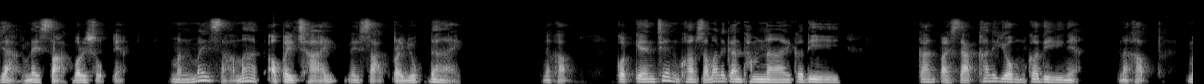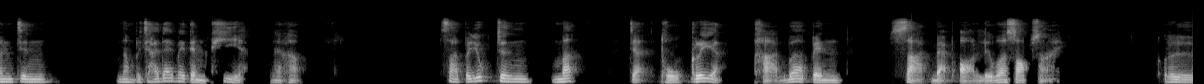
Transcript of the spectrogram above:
อย่างในศาสตร์บริสุทธิ์เนี่ยมันไม่สามารถเอาไปใช้ในศาสตร์ประยุกต์ได้นะครับ กฎเกณฑ์เช่น ความสามารถในการทำนายก็ดี การปราศจากค่านิยมก็ดีเนี่ยนะครับ มันจึงนำไปใช้ได้ไม่เต็มที่นะครับ ศาสตร์ประยุกต์จึงมักจะถูกเรียกขานว่าเป็น ศาสตร์แบบอ่อนหรือว่าซอฟต์ไซน์หรือ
